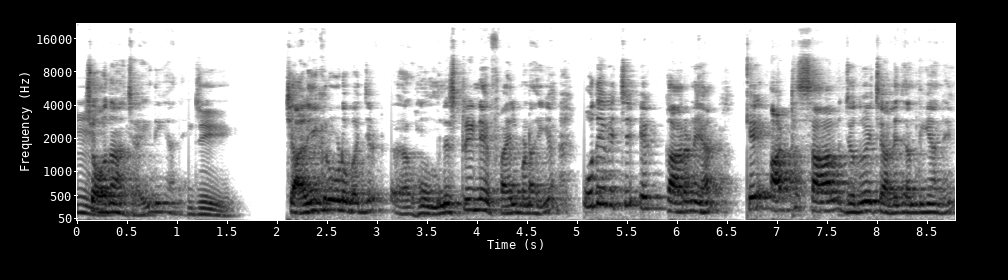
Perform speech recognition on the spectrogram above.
ਹੂੰ। 14 ਚਾਹੀਦੀਆਂ ਨੇ। ਜੀ। 40 ਕਰੋੜ ਬਜਟ ਹੋਮ ਮਿਨਿਸਟਰੀ ਨੇ ਫਾਈਲ ਬਣਾਈ ਆ। ਉਹਦੇ ਵਿੱਚ ਇੱਕ ਕਾਰਨ ਆ ਕਿ 8 ਸਾਲ ਜਦੋਂ ਇਹ ਚੱਲ ਜਾਂਦੀਆਂ ਨੇ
